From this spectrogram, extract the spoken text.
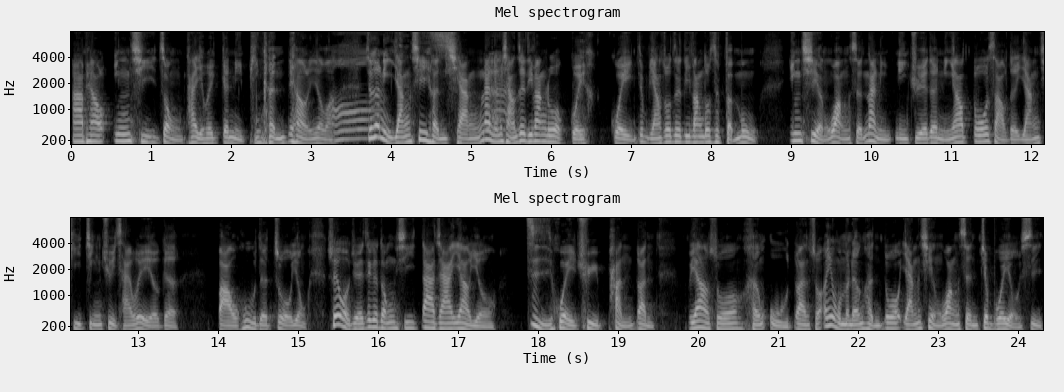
阿飘阴气重，他也会跟你平衡掉，你知道吗？哦，就是你阳气很强，那你们想这地方如果鬼鬼，就比方说这地方都是坟墓，阴气很旺盛，那你你觉得你要多少的阳气进去才会有个保护的作用？所以我觉得这个东西大家要有智慧去判断。不要说很武断，说，哎，我们人很多，阳气很旺盛就不会有事。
